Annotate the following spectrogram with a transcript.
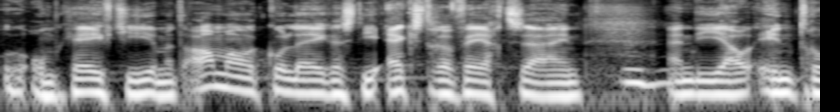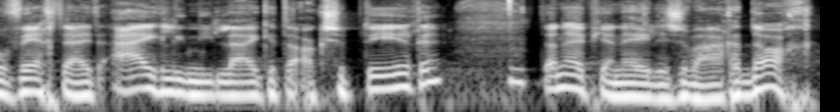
omgeeft je hier met allemaal collega's die extravert zijn. Mm -hmm. en die jouw introvertheid eigenlijk niet lijken te accepteren. Dan heb je een hele zware dag.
